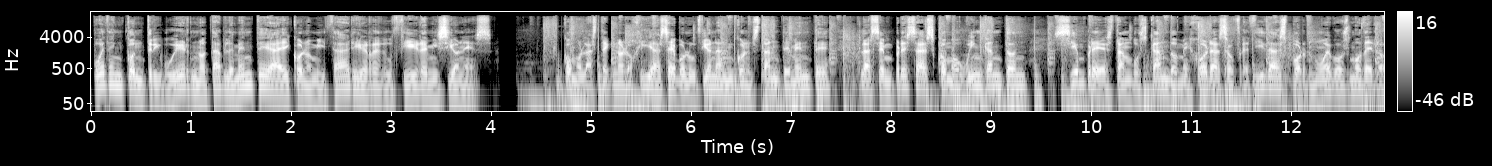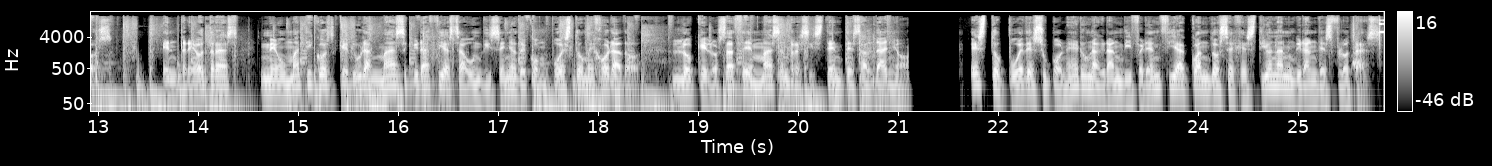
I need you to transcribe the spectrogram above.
pueden contribuir notablemente a economizar y reducir emisiones. Como las tecnologías evolucionan constantemente, las empresas como Wincanton siempre están buscando mejoras ofrecidas por nuevos modelos. Entre otras, neumáticos que duran más gracias a un diseño de compuesto mejorado, lo que los hace más resistentes al daño. Esto puede suponer una gran diferencia cuando se gestionan grandes flotas.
